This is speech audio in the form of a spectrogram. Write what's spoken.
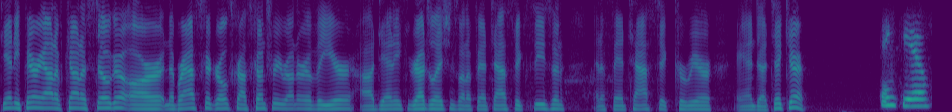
Danie Parriott out of Conestoga, our Nebraska Girls Cross Country Runner of the Year. Uh, Danie, congratulations on a fantastic season and a fantastic career, and uh, take care. Thank you.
